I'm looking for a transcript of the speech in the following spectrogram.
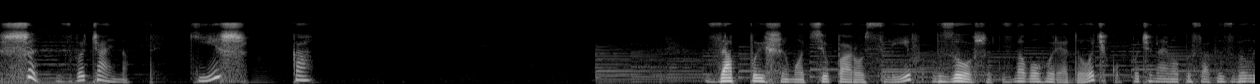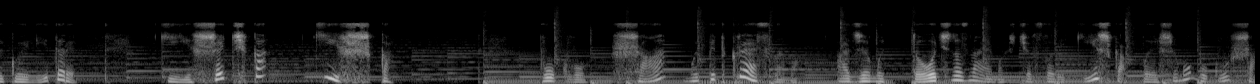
Ш, звичайно. Кішка. Запишемо цю пару слів в зошит з нового рядочку. Починаємо писати з великої літери. Кішечка, кішка. Букву Ш ми підкреслимо, адже ми точно знаємо, що в слові кішка пишемо букву Ш.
